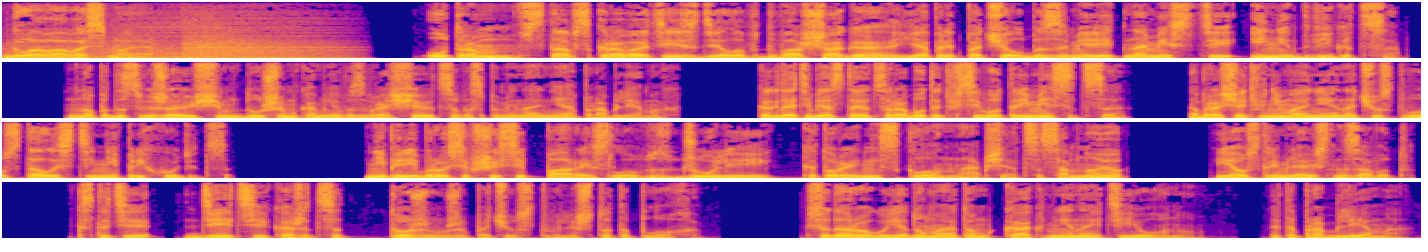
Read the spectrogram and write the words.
Глава восьмая Утром, встав с кровати и сделав два шага, я предпочел бы замереть на месте и не двигаться. Но под освежающим душем ко мне возвращаются воспоминания о проблемах. Когда тебе остается работать всего три месяца, обращать внимание на чувство усталости не приходится. Не перебросившись и парой слов с Джулией, которая не склонна общаться со мною, я устремляюсь на завод. Кстати, дети, кажется, тоже уже почувствовали что-то плохо. Всю дорогу я думаю о том, как мне найти Иону. Это проблема.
